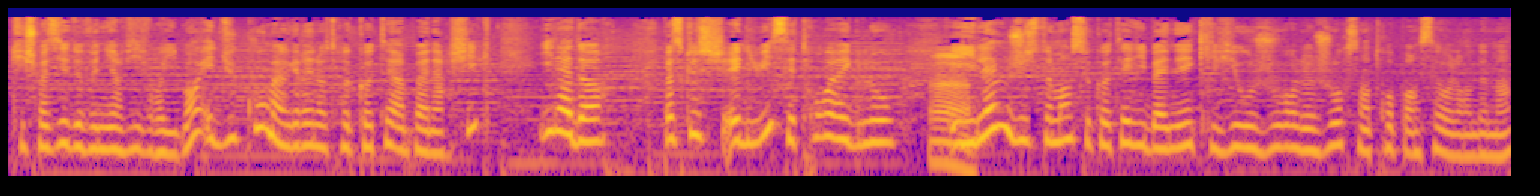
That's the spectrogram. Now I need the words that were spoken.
qui choisit de venir vivre au Liban. Et du coup, malgré notre côté un peu anarchique, il adore. Parce que chez lui, c'est trop réglo. Ah. Et il aime justement ce côté libanais qui vit au jour le jour sans trop penser au lendemain.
